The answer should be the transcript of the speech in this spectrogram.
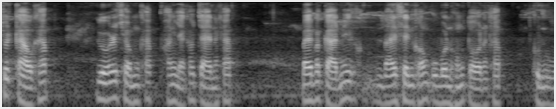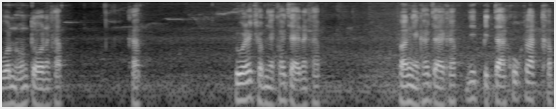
ชุดเก่าครับ ดูและชมครับ ฟังอย่างเข้าใจนะครับ ใบประกาศนี้ลายเซ็นของอุบลหงโตนะครับ คุณอุบลหงโตนะครับครับดูและชมอย่างเข้าใจนะครับ ฟังอย่างเข้าใจครับ นี่ปิดตาคุกลักครับ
